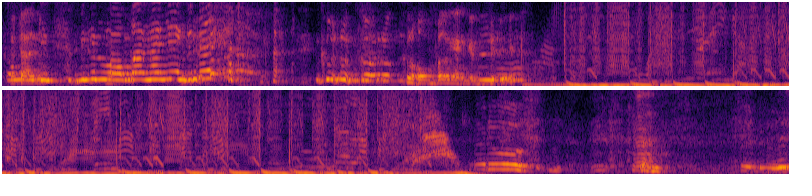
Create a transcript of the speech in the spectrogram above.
Kamu Kamu bikin, bikin lobang aja yang gede. Gurung-gurung. Lobang yang gede. dua, tiga, empat,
